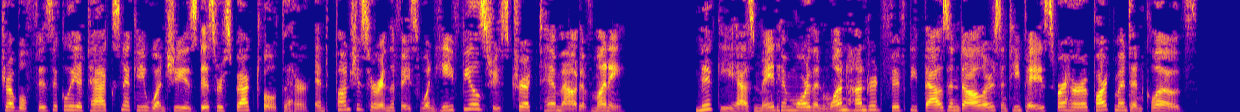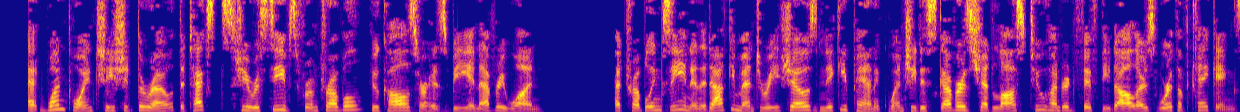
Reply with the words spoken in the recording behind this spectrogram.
Trouble physically attacks Nikki when she is disrespectful to her, and punches her in the face when he feels she's tricked him out of money. Nikki has made him more than $150,000 and he pays for her apartment and clothes. At one point she should throw the texts she receives from Trouble, who calls her his bee in every one. A troubling scene in the documentary shows Nikki panic when she discovers she'd lost $250 worth of takings.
